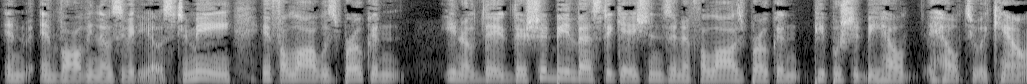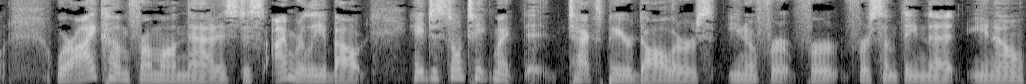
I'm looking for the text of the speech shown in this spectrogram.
in, involving those videos. To me, if a law was broken, you know, they, there should be investigations, and if a law is broken, people should be held held to account. Where I come from on that is just I'm really about, hey, just don't take my uh, taxpayer dollars, you know, for for for something that you know.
